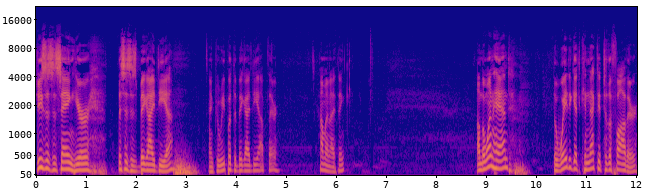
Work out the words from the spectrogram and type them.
Jesus is saying here, this is his big idea. And could we put the big idea up there? It's coming, I think. On the one hand, the way to get connected to the Father,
